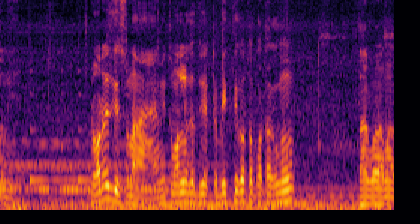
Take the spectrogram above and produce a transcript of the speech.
তুমি ডরাইতেছো নি গেছো আমি তোমার লগে দুই একটা ব্যক্তিগত কথা কমু তারপর আমার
